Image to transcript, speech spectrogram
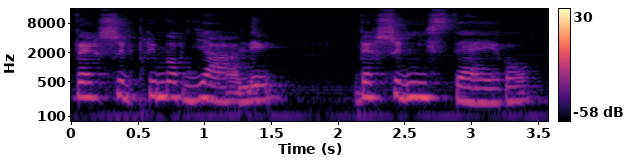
verso il primordiale, verso il mistero.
